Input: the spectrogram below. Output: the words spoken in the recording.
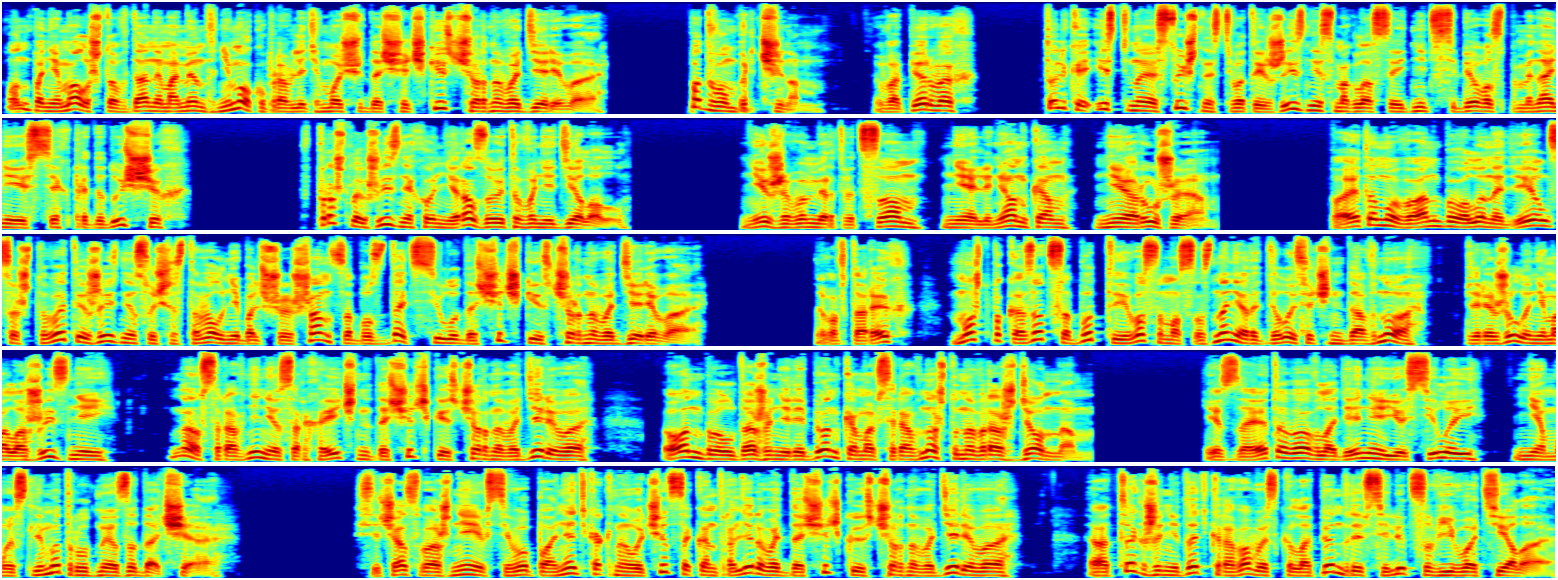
Он понимал, что в данный момент не мог управлять мощью дощечки из черного дерева. По двум причинам. Во-первых, только истинная сущность в этой жизни смогла соединить в себе воспоминания из всех предыдущих. В прошлых жизнях он ни разу этого не делал ни живым мертвецом, ни оленёнком, ни оружием. Поэтому Ван Буэлэ надеялся, что в этой жизни существовал небольшой шанс обуздать силу дощечки из черного дерева. Во-вторых, может показаться, будто его самосознание родилось очень давно, пережило немало жизней, но в сравнении с архаичной дощечкой из черного дерева он был даже не ребенком, а все равно что новорожденным. Из-за этого владение ее силой – немыслимо трудная задача. Сейчас важнее всего понять, как научиться контролировать дощечку из черного дерева, а также не дать кровавой скалопендре вселиться в его тело.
